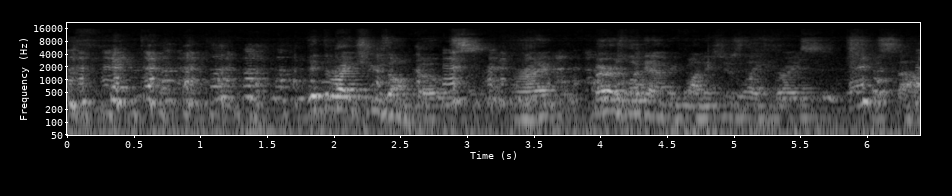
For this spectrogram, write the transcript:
Get the right shoes on, folks. All right? Mary's looking at me funny. She's like, Bryce, just stop.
